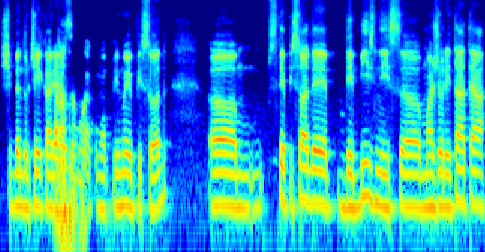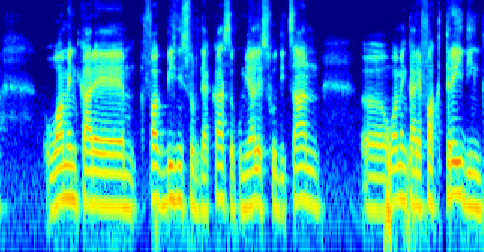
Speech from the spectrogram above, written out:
și pentru cei care Da, au să ascultat mă- acum primul episod. Um, Sunt episoade de business, uh, majoritatea oameni care fac business-uri de acasă, cum e Alex Hudițan, uh, oameni care fac trading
